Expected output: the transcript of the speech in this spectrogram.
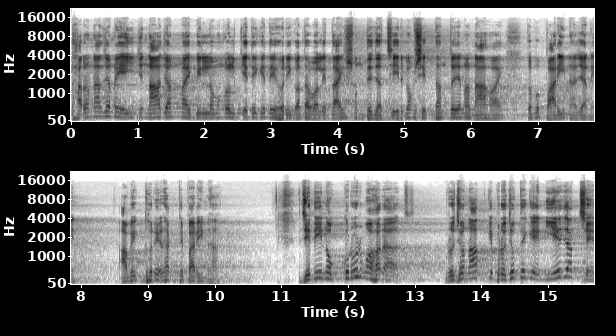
ধারণা যেন এই যে না জন্মায় বিল্লমঙ্গল কেঁদে কেঁদে হরি কথা বলে, তাই শুনতে যাচ্ছে। এরকম সিদ্ধান্ত যেন না হয়, তবু পারি না জানেন। আবেগ ধরে রাখতে পারি না। যেদিন অক্রুর মহারাজ ব্রজনাথকে ব্রজ থেকে নিয়ে যাচ্ছেন,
